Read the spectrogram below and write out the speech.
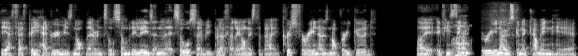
the FFP headroom is not there until somebody leaves. And let's also be perfectly honest about it. Chris Forino is not very good. Like if you think Forino is going to come in here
